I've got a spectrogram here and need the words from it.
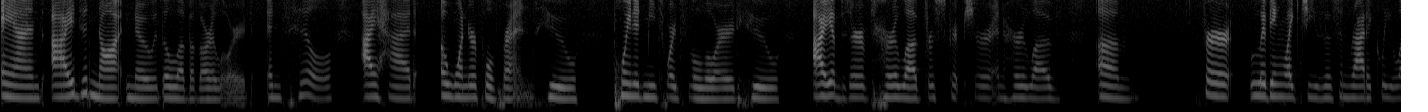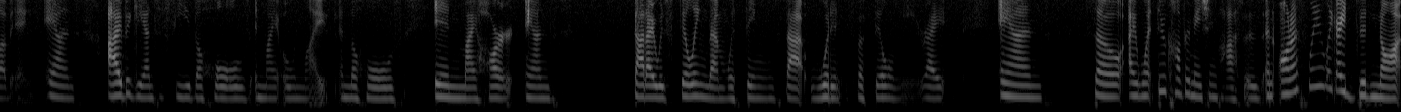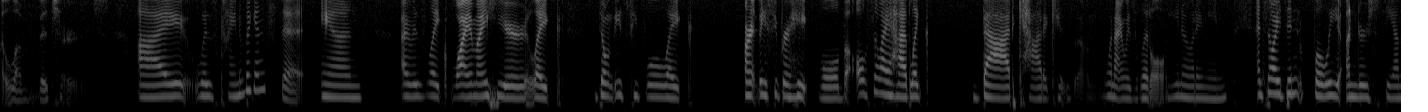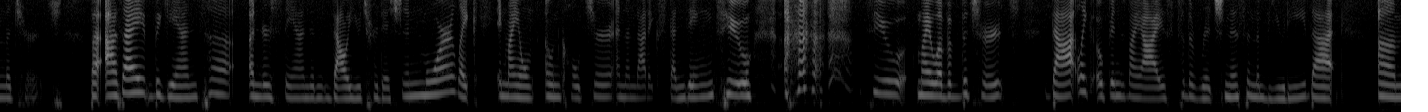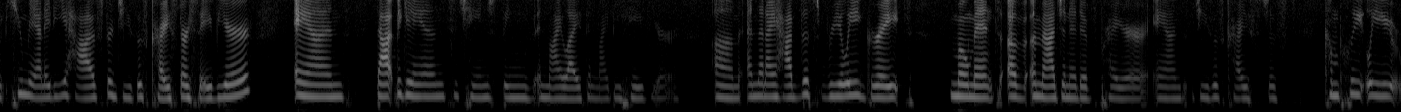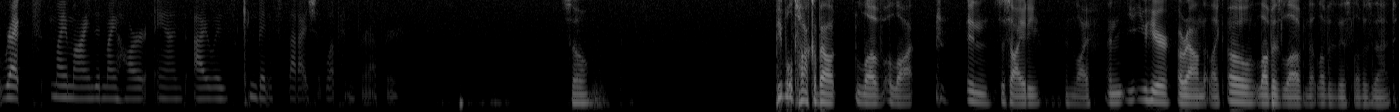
And I did not know the love of our Lord until I had a wonderful friend who pointed me towards the Lord, who I observed her love for scripture and her love um, for living like Jesus and radically loving. And I began to see the holes in my own life and the holes in my heart and that I was filling them with things that wouldn't fulfill me, right? And so I went through confirmation classes and honestly, like I did not love the church. I was kind of against it and I was like, why am I here? Like don't these people like aren't they super hateful? But also I had like bad catechism when I was little, you know what I mean? And so I didn't fully understand the church. But as I began to understand and value tradition more, like in my own own culture, and then that extending to to my love of the church, that like opened my eyes to the richness and the beauty that um, humanity has for Jesus Christ, our Savior, and that began to change things in my life and my behavior. Um, and then I had this really great moment of imaginative prayer, and Jesus Christ just completely wrecked my mind and my heart, and I was convinced that I should love him forever. So, people talk about love a lot in society, in life, and y- you hear around that, like, oh, love is love, that love is this, love is that.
